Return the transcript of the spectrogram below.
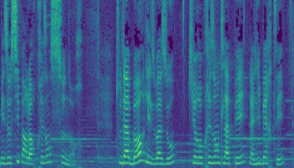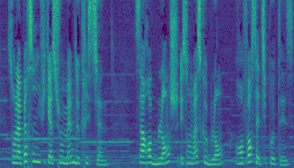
mais aussi par leur présence sonore. Tout d'abord, les oiseaux, qui représentent la paix, la liberté, sont la personnification même de Christiane. Sa robe blanche et son masque blanc renforcent cette hypothèse.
